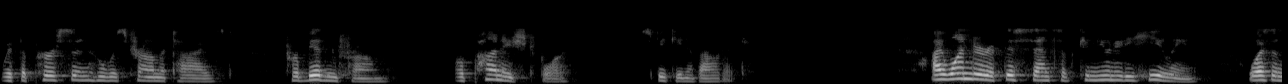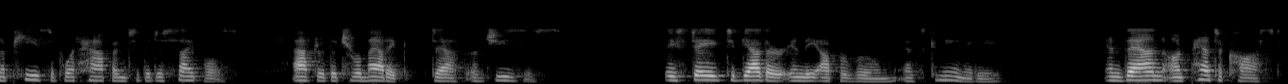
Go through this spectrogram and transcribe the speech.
with the person who was traumatized forbidden from or punished for speaking about it. I wonder if this sense of community healing wasn't a piece of what happened to the disciples after the traumatic death of Jesus. They stayed together in the upper room as community. And then on Pentecost,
